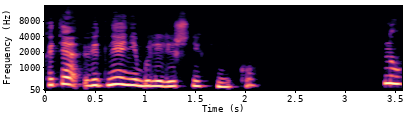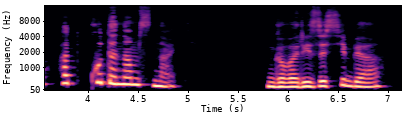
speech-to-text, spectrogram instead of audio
Хотя видны они были лишь к Нику. «Ну, откуда нам знать?» «Говори за себя», –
